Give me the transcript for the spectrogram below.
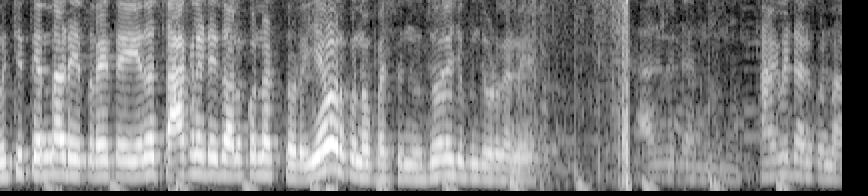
వచ్చి తిన్నాడు ఇతనైతే ఏదో చాక్లెట్ ఏదో అనుకున్నట్టున్నాడు. ఏమనుకున్నావు ఫస్ట్ నువ్వు జోలో చెప్పిన చూడగానే? చాక్లెట్ అనుకున్నా.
